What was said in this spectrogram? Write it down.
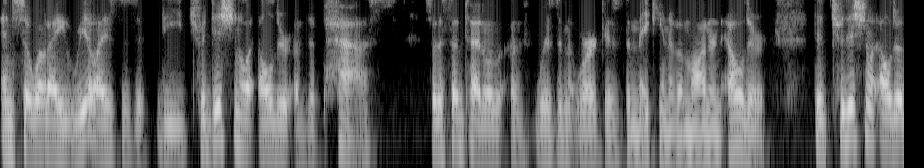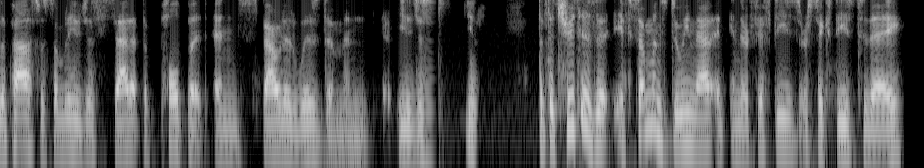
And so, what I realized is that the traditional elder of the past, so the subtitle of Wisdom at Work is The Making of a Modern Elder. The traditional elder of the past was somebody who just sat at the pulpit and spouted wisdom and you just, you know. But the truth is that if someone's doing that in their 50s or 60s today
